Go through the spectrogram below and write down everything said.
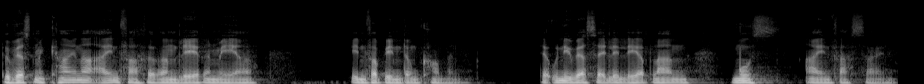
Du wirst mit keiner einfacheren Lehre mehr in Verbindung kommen. Der universelle Lehrplan muss einfach sein.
